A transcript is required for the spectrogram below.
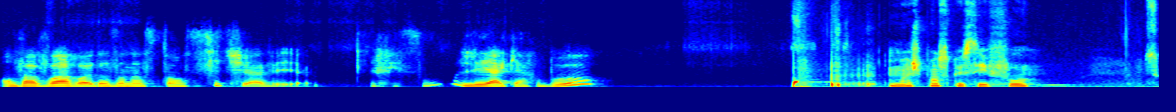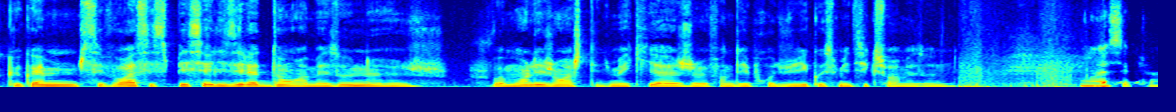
On va voir euh, dans un instant si tu avais raison. Léa Carbo. Moi, je pense que c'est faux. Parce que quand même, Sephora, c'est spécialisé là-dedans. Amazon, euh, je, je vois moins les gens acheter du maquillage, euh, enfin des produits cosmétiques sur Amazon. Ouais, c'est clair.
